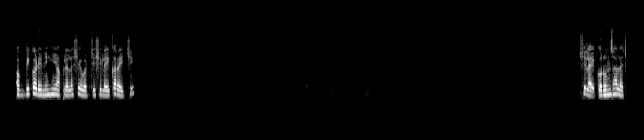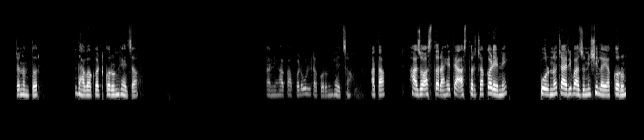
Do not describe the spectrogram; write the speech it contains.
अगदी कडेने ही आपल्याला शेवटची शिलाई करायची. शिलाई करून झाल्याच्यानंतर धागा कट करून घ्यायचा. आणि हा कापड उलटा करून घ्यायचा. आता हा जो अस्तर आहे त्या अस्तरच्या कडेने पूर्ण चारी बाजूने शिलाया करून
